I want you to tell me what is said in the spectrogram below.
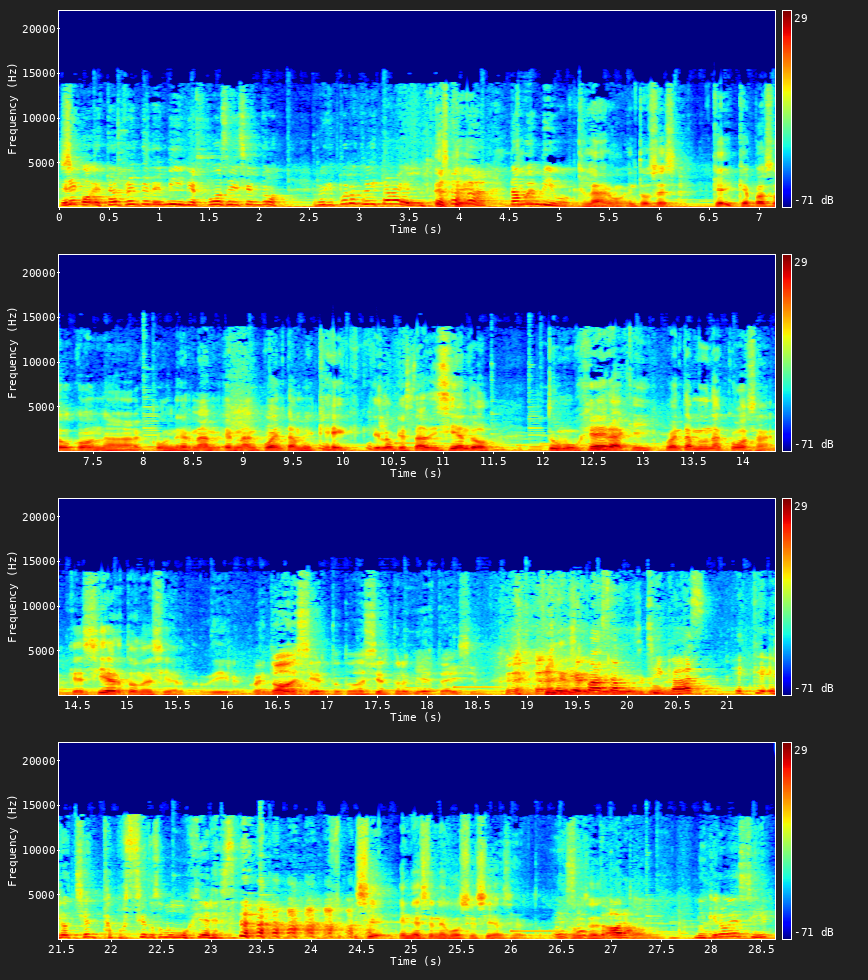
Está al frente de mí, mi esposo, diciendo, pero que por la entrevista a él. Es que, Estamos en vivo. Claro, entonces, ¿qué, qué pasó con, uh, con Hernán? Hernán, cuéntame, ¿qué, qué lo que está diciendo? tu mujer aquí. Cuéntame una cosa, que es cierto o no es cierto. Dile, todo es cierto, todo es cierto lo que ella está diciendo. lo que pasa, chicas, es que el 80% somos mujeres. sí, en ese negocio sí es cierto. Entonces, Ahora, no quiero decir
